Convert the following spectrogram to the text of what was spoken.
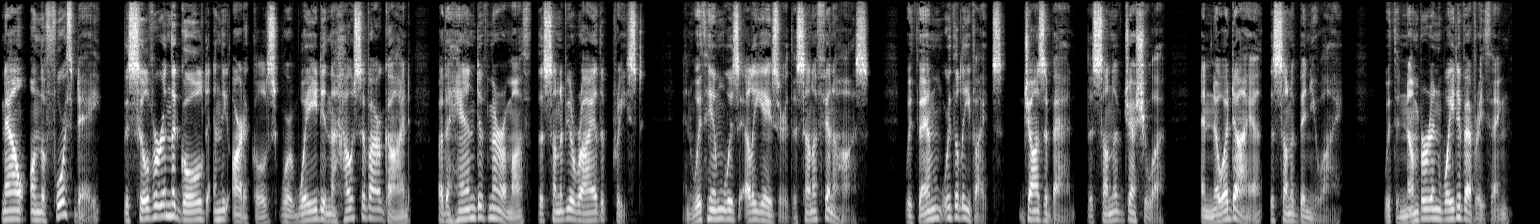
Now on the fourth day, the silver and the gold and the articles were weighed in the house of our God by the hand of Meremoth the son of Uriah the priest, and with him was Eleazar the son of Phinehas. With them were the Levites, Jozabad the son of Jeshua, and Noadiah the son of Binnui. With the number and weight of everything,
